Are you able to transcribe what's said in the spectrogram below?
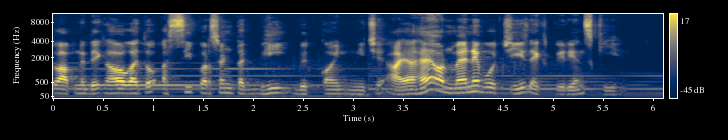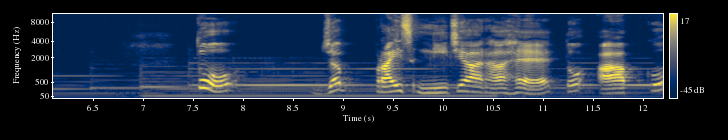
तो आपने देखा होगा तो 80 परसेंट तक भी बिटकॉइन नीचे आया है और मैंने वो चीज़ एक्सपीरियंस की है। तो जब प्राइस नीचे आ रहा है तो आपको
